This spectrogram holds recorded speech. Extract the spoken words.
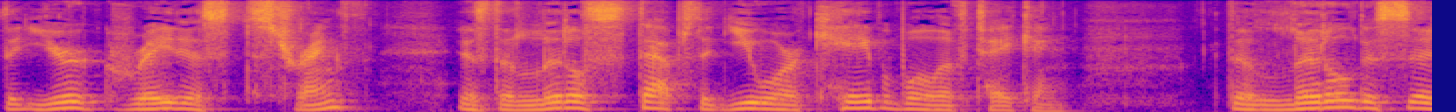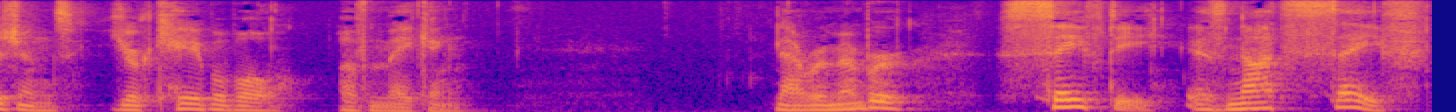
that your greatest strength is the little steps that you are capable of taking, the little decisions you're capable of making. Now remember, safety is not safe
